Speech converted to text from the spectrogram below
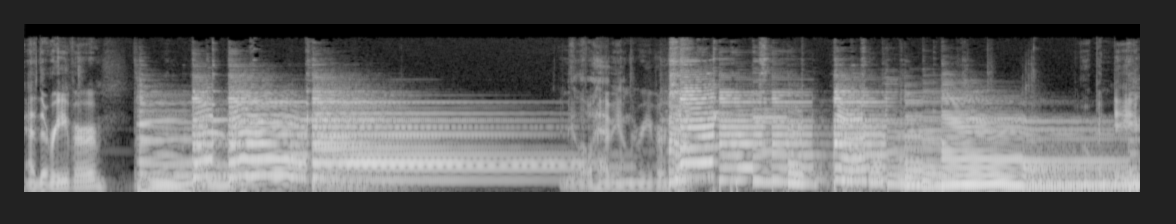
Add the reverb. Open D.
